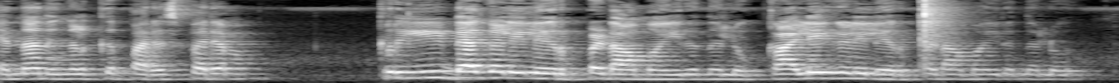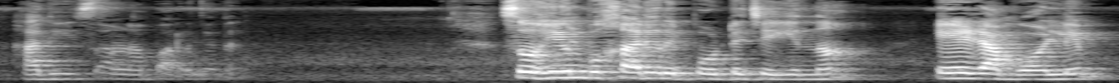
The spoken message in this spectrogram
എന്നാ നിങ്ങൾക്ക് പരസ്പരം ക്രീഡകളിൽ ഏർപ്പെടാമായിരുന്നല്ലോ കളികളിൽ ഏർപ്പെടാമായിരുന്നല്ലോ. ഹദീസാണ് പറഞ്ഞത്. സൊഹീൽ ബുഖാരി റിപ്പോർട്ട് ചെയ്യുന്ന ഏഴാം വോള്യം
